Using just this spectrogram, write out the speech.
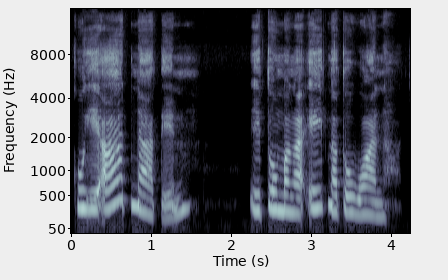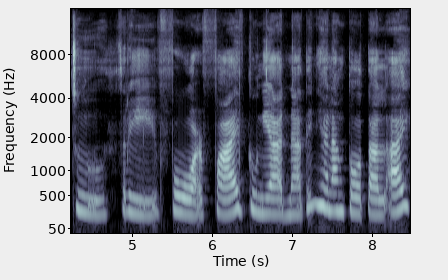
Kung i-add natin, itong mga 8 na to 1, 2, 3, 4, 5, kung i-add natin yan, ang total ay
